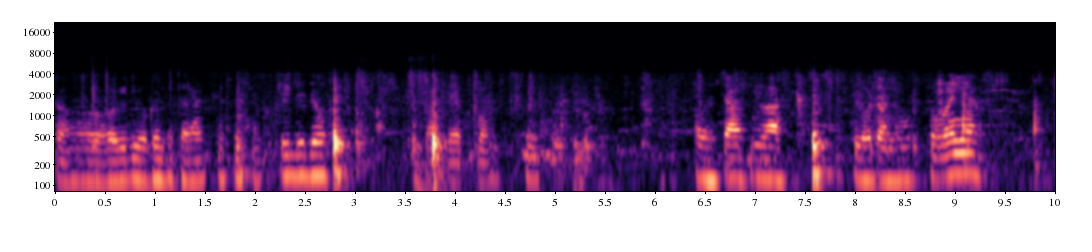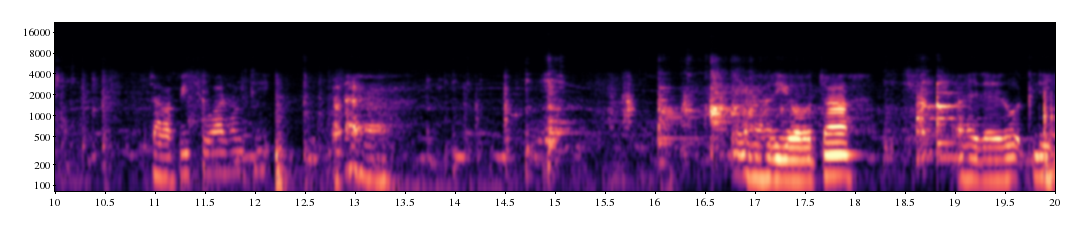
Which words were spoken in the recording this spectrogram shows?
તો વીડિયો ગમે તો લાગશે સબસ્ક્રાઈબ કરી દેજો. સાથે હવે ચા પીવા. લોટાને મૂકશું અહીંયા ચા પીશું આરામથી હરિયો ચા અરે રોટલી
